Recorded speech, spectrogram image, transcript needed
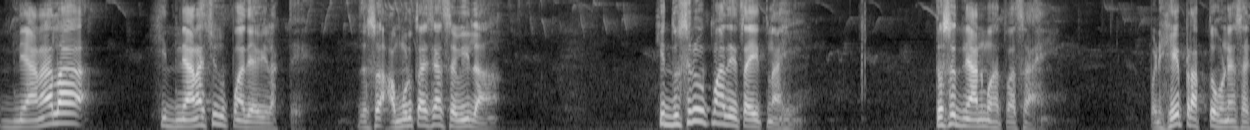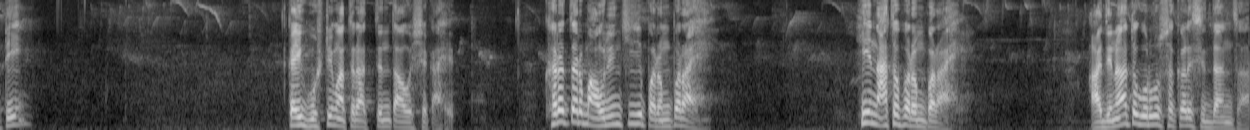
ज्ञानाला ही ज्ञानाची उपमा द्यावी लागते. जसं अमृताच्या चवीला ही दुसरी उपमा देता येत नाही तसं ज्ञान महत्त्वाचं आहे. पण हे प्राप्त होण्यासाठी काही गोष्टी मात्र अत्यंत आवश्यक आहेत. खरं तर माऊलींची जी परंपरा आहे ही नाथ परंपरा आहे. आदिनाथ गुरु सकळ सिद्धांचा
